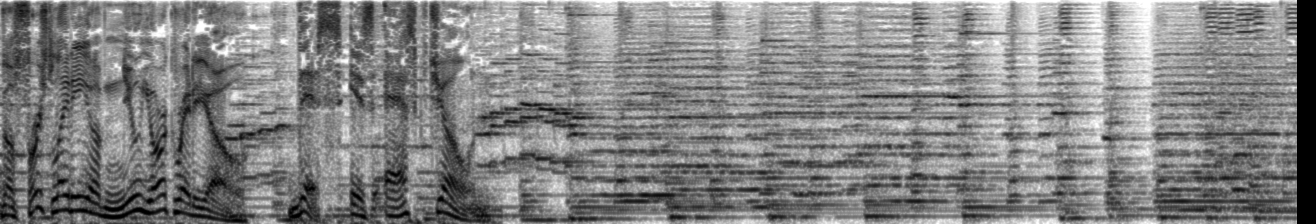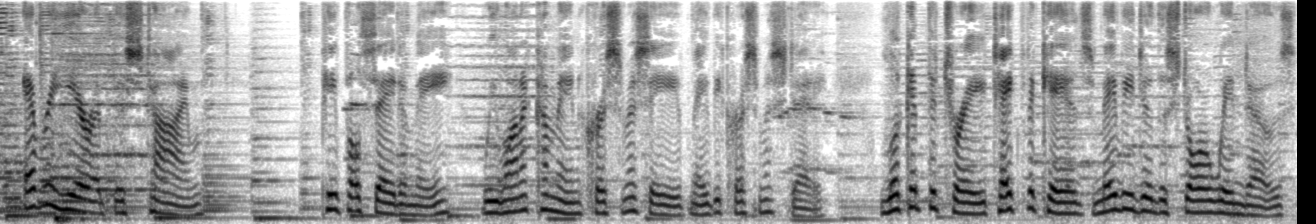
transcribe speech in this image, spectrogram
The First Lady of New York Radio. This is Ask Joan. Every year at this time, people say to me, We want to come in Christmas Eve, maybe Christmas Day, look at the tree, take the kids, maybe do the store windows.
